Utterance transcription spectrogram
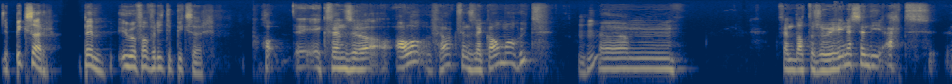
de Pixar. Pim, uw favoriete Pixar? Goh, ik vind ze alle, ja, ik vind ze like allemaal goed. Mhm. Ehm, ik vind dat er zo weinig zijn die echt eh,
